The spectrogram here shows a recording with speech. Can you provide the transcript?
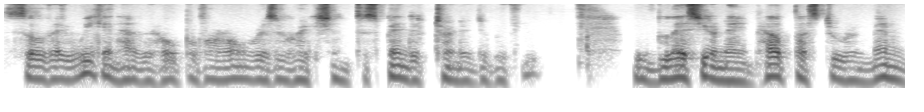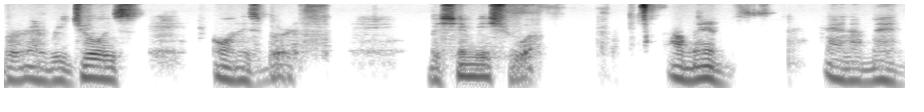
so that we can have the hope of our own resurrection to spend eternity with you. We bless your name. Help us to remember and rejoice on his birth. B'Shem Yeshua. Amen and amen.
